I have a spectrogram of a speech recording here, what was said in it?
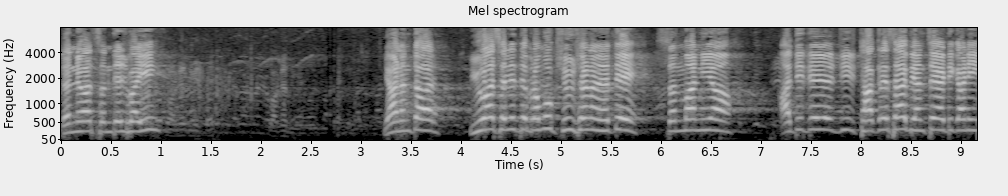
धन्यवाद संदेश भाई यानंतर युवा सेनेचे प्रमुख शिवसेना नेते सन्माननीय आदित्यजी ठाकरे साहेब यांचं या ठिकाणी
